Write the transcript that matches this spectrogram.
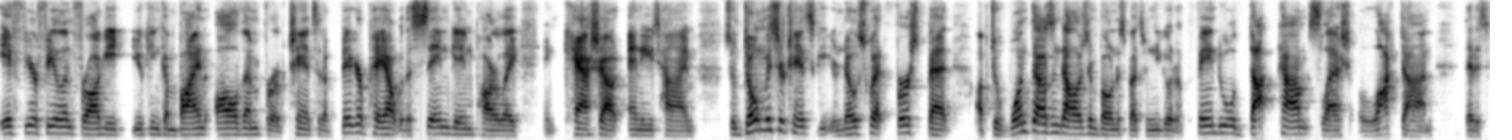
if you're feeling froggy, you can combine all of them for a chance at a bigger payout with a same game parlay and cash out anytime. So don't miss your chance to get your no sweat first bet up to $1,000 in bonus bets when you go to fanduel.com slash locked on. That is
